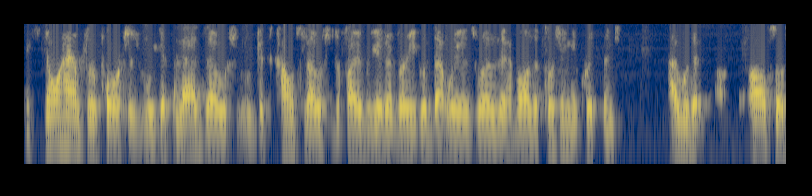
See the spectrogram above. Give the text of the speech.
It's no harm to report it. We get the lads out, we get the council out. The fire brigade are very good that way as well. They have all the cutting equipment. I would also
